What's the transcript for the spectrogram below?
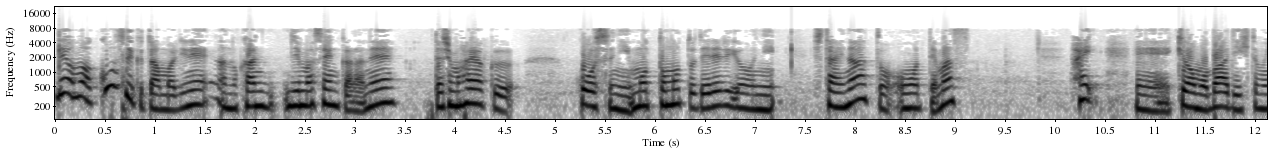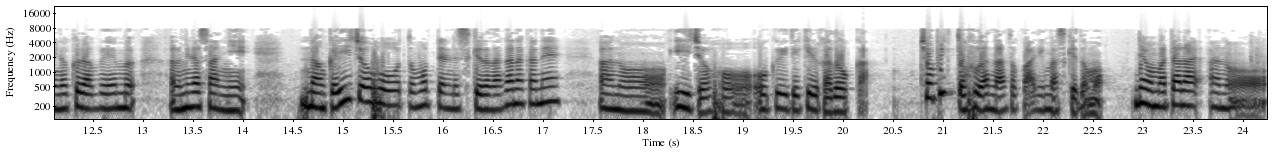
でもまあ、コース行くとあんまりね、あの、感じませんからね。私も早くコースにもっともっと出れるようにしたいなと思ってます。はい。えー、今日もバーディー瞳のクラブ M、あの皆さんになんかいい情報をと思ってるんですけど、なかなかね、あの、いい情報をお送りできるかどうかちょびっと不安なとこありますけども。でもまた、あの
